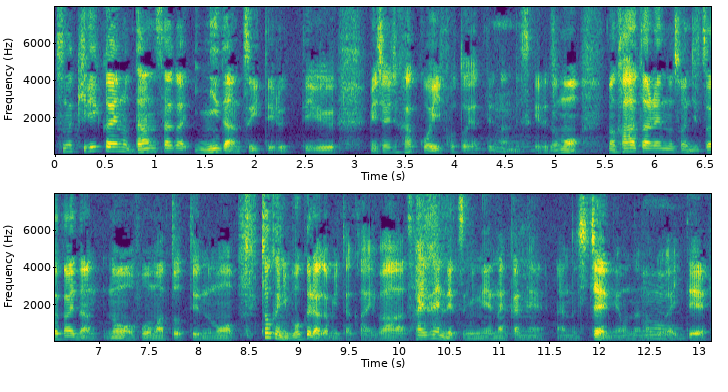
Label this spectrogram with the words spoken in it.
その切り替えの段差が2段ついてるっていうめちゃくちゃかっこいいことをやってたんですけれども、まあ、カータレンのその実話怪談のフォーマットっていうのも特に僕らが見た回は最前列にねなんかねあのちっちゃいね女の子がいて、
